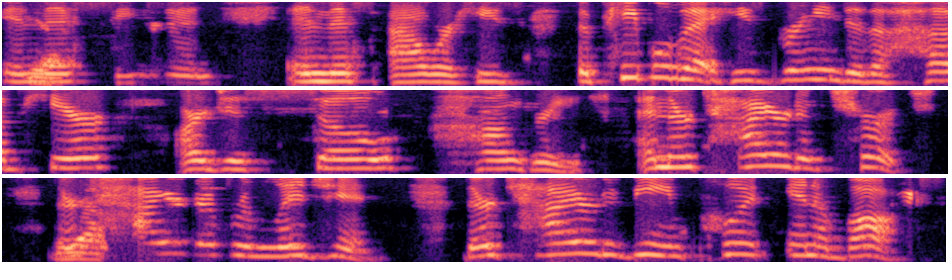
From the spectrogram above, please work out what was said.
in Yeah. this season, in this hour. He's the people that he's bringing to the hub here are just so hungry and they're tired of church. They're Yeah. tired of religion. They're tired of being put in a box.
